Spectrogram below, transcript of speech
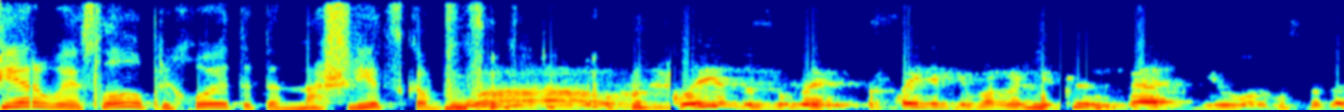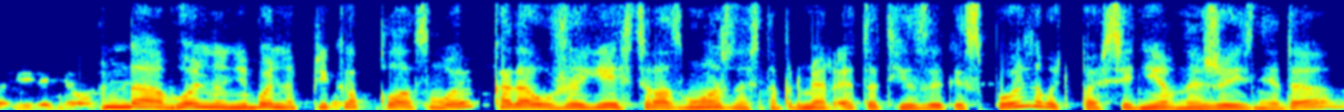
первое слово приходит это на шведском. Да, больно, не больно, пикап классно. Ой, когда уже есть возможность, например, этот язык использовать в повседневной жизни, да,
